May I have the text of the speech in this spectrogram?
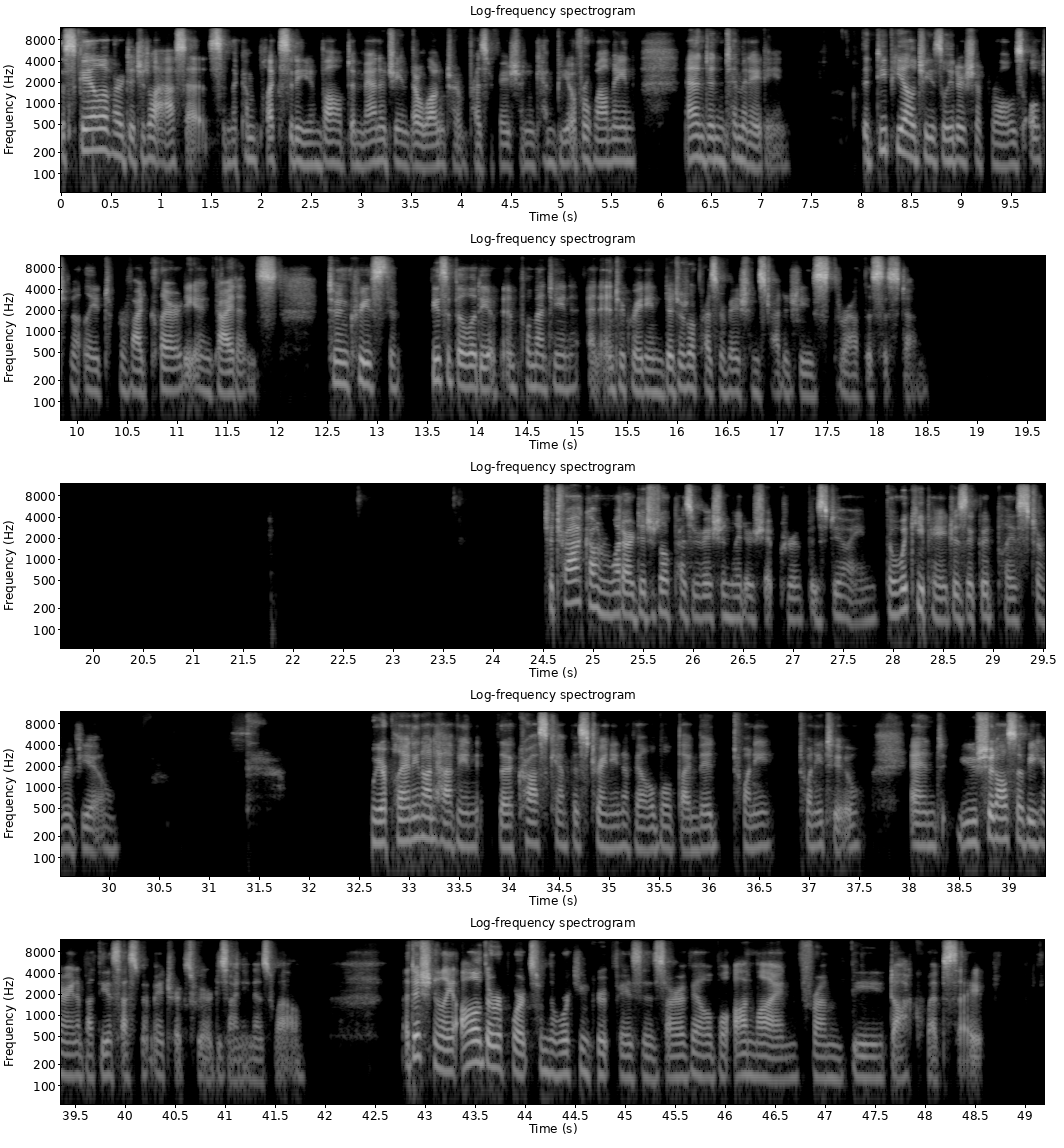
The scale of our digital assets and the complexity involved in managing their long-term preservation can be overwhelming and intimidating. The DPLG's leadership role is ultimately to provide clarity and guidance to increase the feasibility of implementing and integrating digital preservation strategies throughout the system. To track on what our digital preservation leadership group is doing, the wiki page is a good place to review. We are planning on having the cross-campus training available by mid-2022, and you should also be hearing about the assessment matrix we are designing as well. Additionally, all of the reports from the working group phases are available online from the DOC website.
